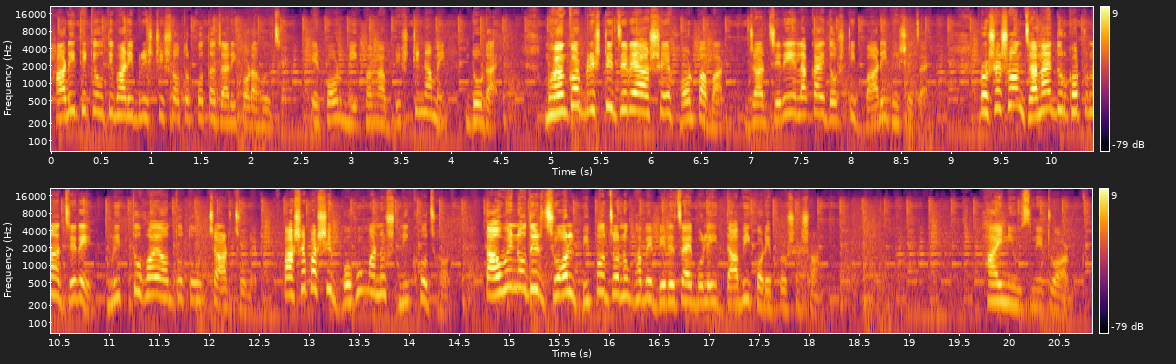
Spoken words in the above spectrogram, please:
ভারী থেকে অতি ভারী বৃষ্টির সতর্কতা জারি করা হয়েছে। এরপর মেঘভাঙা বৃষ্টি নামে ডোডায়। ভয়ঙ্কর বৃষ্টির জেরে আসে হরপাবান, যার জেরে এলাকায় দশটি বাড়ি ভেসে যায়। প্রশাসন জানায় দুর্ঘটনার জেরে মৃত্যু হয় অন্তত চারজনের পাশাপাশি বহু মানুষ নিখোঁজ হন। তাওয়ে নদীর জল বিপজ্জনকভাবে বেড়ে যায় বলেই দাবি করে প্রশাসন। Hi news network.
